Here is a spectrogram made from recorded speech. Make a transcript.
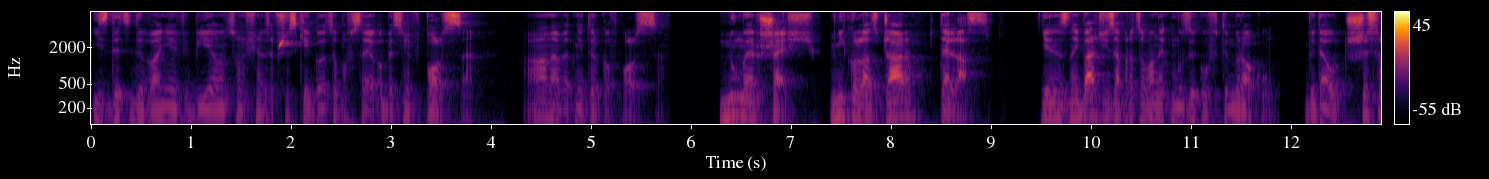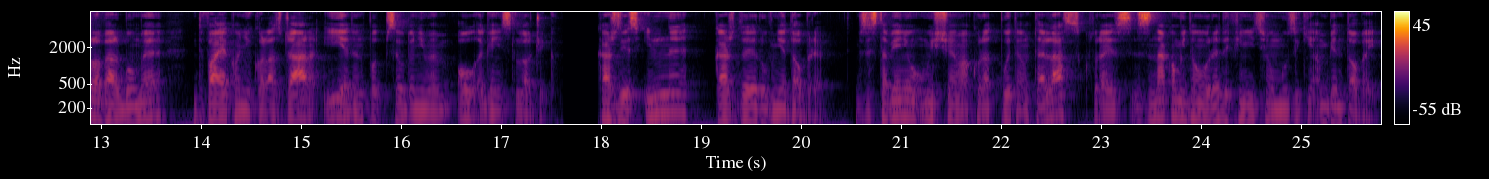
i zdecydowanie wybijającą się ze wszystkiego, co powstaje obecnie w Polsce, a nawet nie tylko w Polsce. Numer 6. Nicolas Jar Telas. Jeden z najbardziej zapracowanych muzyków w tym roku. Wydał trzy solowe albumy, dwa jako Nicolas Jar i jeden pod pseudonimem All Against Logic. Każdy jest inny, każdy równie dobry. W zestawieniu umieściłem akurat płytę Telas, która jest znakomitą redefinicją muzyki ambientowej.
